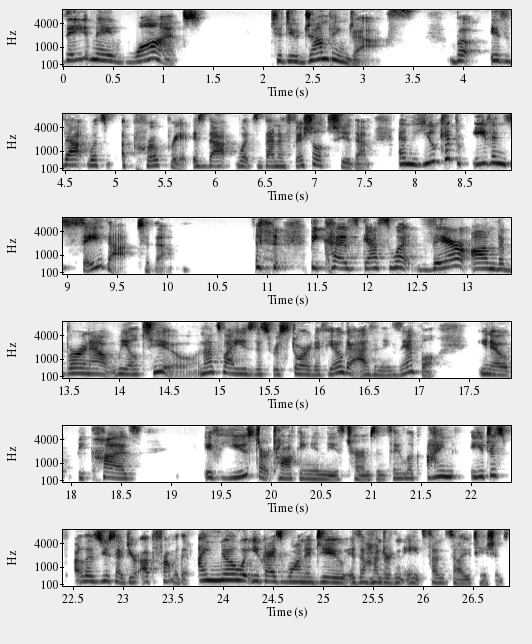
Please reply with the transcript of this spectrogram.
They may want to do jumping jacks but is that what's appropriate? Is that what's beneficial to them? And you could even say that to them. Because guess what? They're on the burnout wheel too. And that's why i use this restorative yoga as an example you know because if you start talking in these terms and say look i you just as you said you're upfront with it. I know what you guys want to do is 108 sun salutations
